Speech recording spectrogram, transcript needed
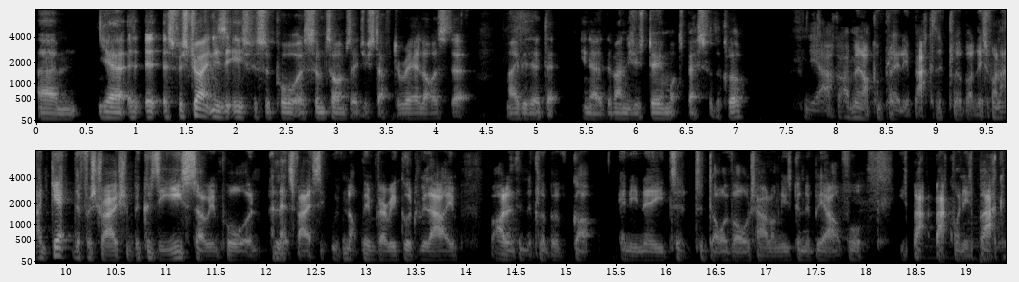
um, yeah, it, as frustrating as it is for supporters, sometimes they just have to realise that maybe that, you know, the manager's doing what's best for the club. Yeah, I mean, I completely back the club on this one. I get the frustration because he is so important. And let's face it, we've not been very good without him. But I don't think the club have got any need to, to divulge how long he's going to be out for. He's back back when he's back.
